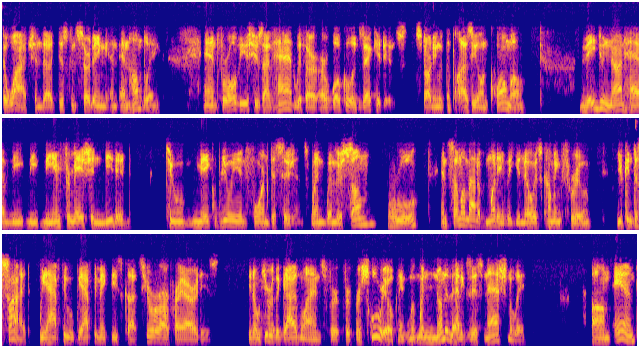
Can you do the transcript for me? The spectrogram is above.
to watch and uh, disconcerting and, and humbling. And for all the issues I've had with our, our local executives, starting with De Blasio and Cuomo, they do not have the, the, the information needed to make really informed decisions. When when there's some rule and some amount of money that you know is coming through, you can decide. We have to we have to make these cuts. Here are our priorities. you know, here are the guidelines for, for, for school reopening when, when, none of that exists nationally. Um, and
